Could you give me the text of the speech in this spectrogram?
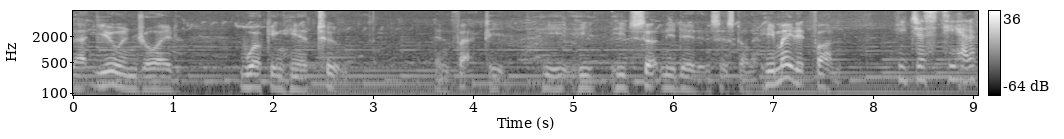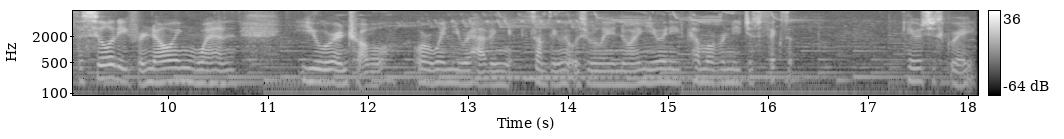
that you enjoyed working here too. In fact, he, he, he, he certainly did insist on it. He made it fun. He just, he had a facility for knowing when you were in trouble or when you were having something that was really annoying you and he'd come over and he'd just fix it. He was just great.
